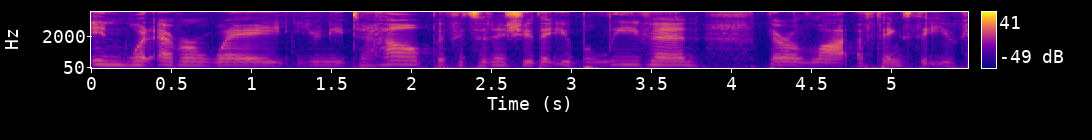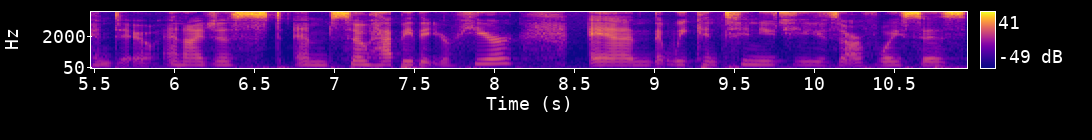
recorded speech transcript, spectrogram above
in whatever way you need to help. If it's an issue that you believe in, there are a lot of things that you can do. And I just am so happy that you're here and that we continue to use our voices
